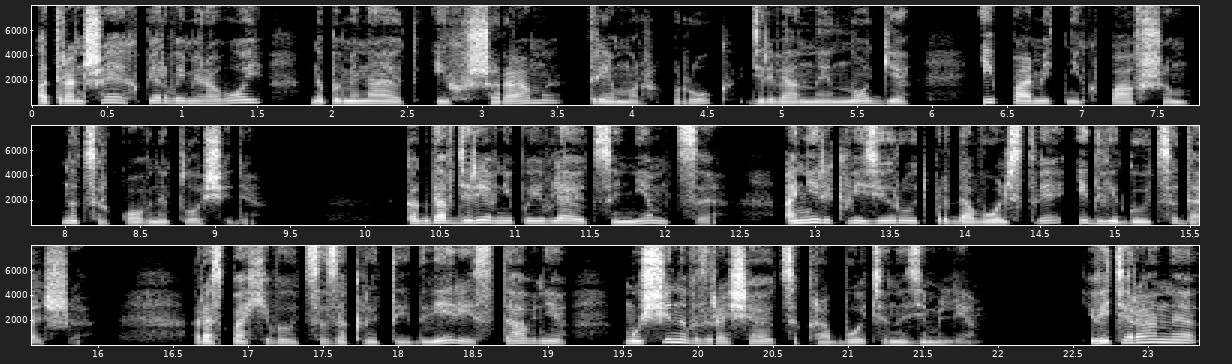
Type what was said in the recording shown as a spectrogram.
О траншеях Первой мировой напоминают их шрамы, тремор рук, деревянные ноги и памятник павшим на церковной площади. Когда в деревне появляются немцы, они реквизируют продовольствие и двигаются дальше. Распахиваются закрытые двери и ставни, мужчины возвращаются к работе на земле. Ветераны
